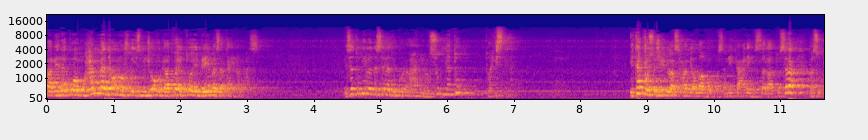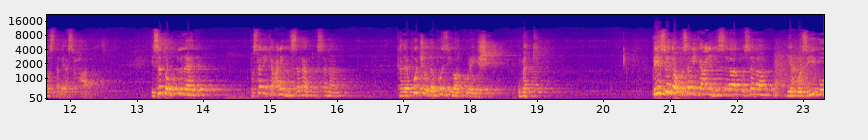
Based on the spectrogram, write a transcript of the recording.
pa mi je rekao Muhammed, ono što između ovoga dvoje, to je vrijeme za taj namaz. I zato bilo da se radi u Kur'anu, u sunnetu, to je istina. I tako su živjeli ashabi Allahu poslanika, alaihi salatu wasalam, pa su postali ashabi. I zato pogledajte, poslanika, alaihi salatu wasalam, kada je počeo da poziva Kurejši u Mekke. Prije svega poslanika alihi salatu wasalam je pozivo,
